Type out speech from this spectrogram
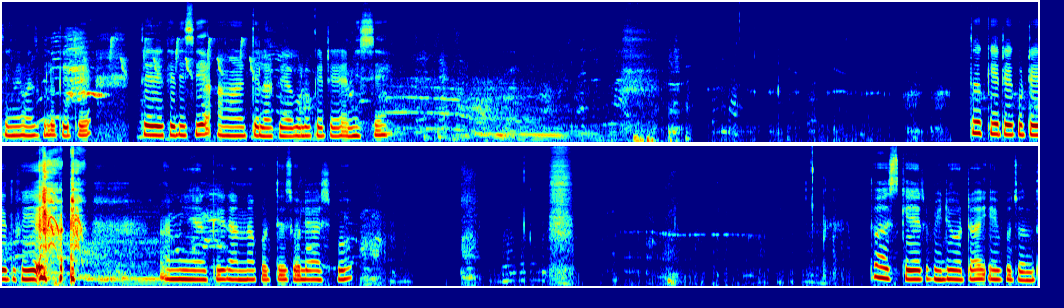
চিংড়ি মাছগুলো কেটে রেখে দিছি, আর তেলাপিয়াগুলো কেটে নিচ্ছি। তো কেটে কুটে ধুয়ে আমি আর কি রান্না করতে চলে আসব। তো আজকের ভিডিওটা এই পর্যন্ত।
